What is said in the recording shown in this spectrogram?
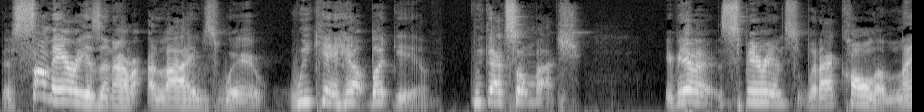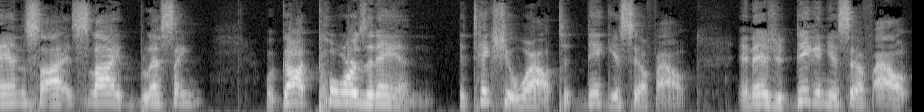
There's some areas in our, our lives where we can't help but give. We got so much. Have you ever experienced what I call a landslide slide blessing? Where God pours it in, it takes you a while to dig yourself out. And as you're digging yourself out,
